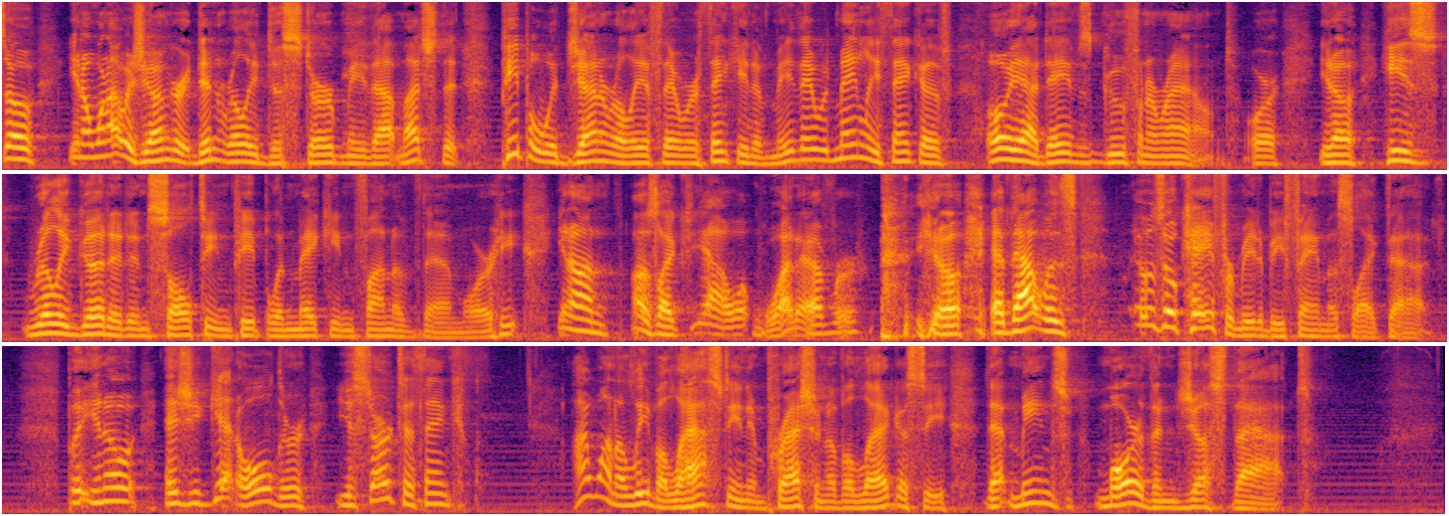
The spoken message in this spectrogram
So, you know, when I was younger, it didn't really disturb me that much that people would generally, if they were thinking of me, they would mainly think of, oh, yeah, Dave's goofing around. Or, you know, he's really good at insulting people and making fun of them. Or he, you know, and I was like, yeah, whatever. you know, and that was, it was okay for me to be famous like that. But, you know, as you get older, you start to think, I want to leave a lasting impression of a legacy that means more than just that.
